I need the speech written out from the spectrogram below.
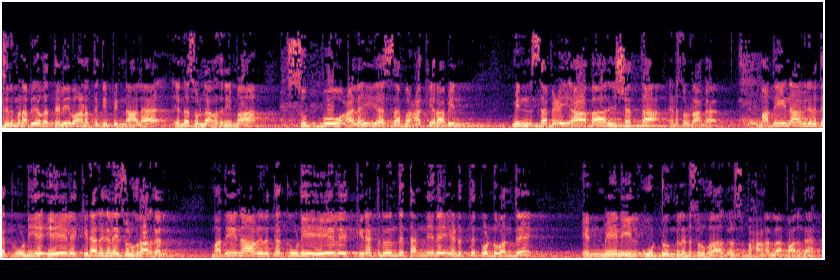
திரும்ப நபியோக தெளிவானத்துக்கு பின்னால என்ன சொல்லாங்க தெரியுமா? சுப்பு அலைய சப அகிரபின் மின் சபை ஆபாரின் ஷத்தா என்ன சொல்றாங்க? மதீனாவில் இருக்கக்கூடிய ஏழு கிணறுகளை சொல்கிறார்கள். மதீனாவில் இருக்கக்கூடிய ஏழு கிணற்றிலிருந்து தண்ணீரை எடுத்து கொண்டு வந்து என் மேனியில் ஊட்டுங்கள் என்று சொல்கிறார்கள். சுபஹானல்லா பாருங்க.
